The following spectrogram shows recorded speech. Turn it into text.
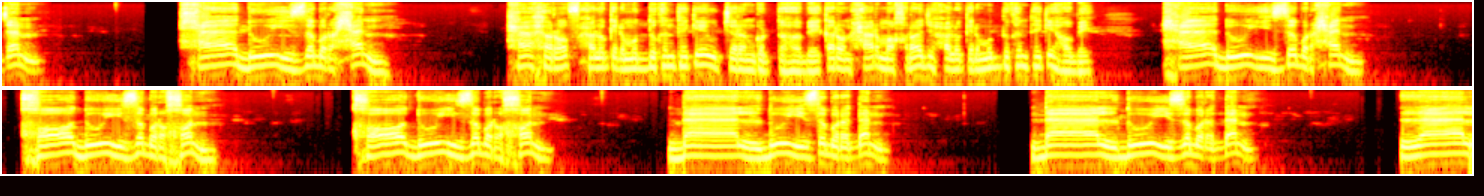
জান। হা দুই জবর হান। হা হরফ হলকের মধ্যখান থেকে উচ্চারণ করতে হবে, কারণ হার মখরাজ হলকের মধ্যখান থেকে হবে। হা দুই জবর হান খ দুই জবর খন খ দুই জবর খন দাল দুই জবর দান দাল দুই জবর দান লাল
